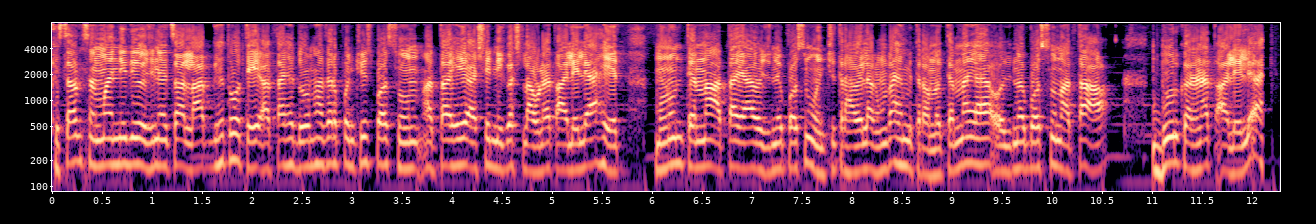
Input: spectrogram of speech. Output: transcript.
किसान सन्मान निधी योजनेचा लाभ घेत होते. आता हे दोन हजार पंचवीसपासून आता हे असे निकष लावण्यात आलेले आहेत. म्हणून त्यांना आता या योजनेपासून वंचित राहावे लागणार आहे मित्रांनो. त्यांना या योजनेपासून आता दूर करण्यात आलेले आहे.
